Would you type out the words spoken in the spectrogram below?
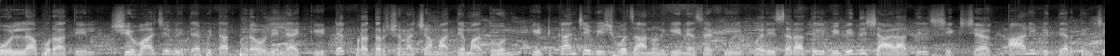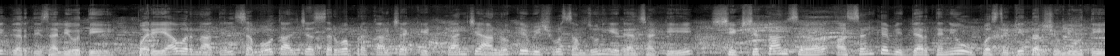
कोल्हापुरातील शिवाजी विद्यापीठात भरवलेल्या कीटक प्रदर्शनाच्या माध्यमातून कीटकांचे विश्व जाणून घेण्यासाठी परिसरातील विविध शाळातील शिक्षक आणि विद्यार्थ्यांची गर्दी झाली होती. पर्यावरणातील सभोवतालच्या सर्व प्रकारच्या कीटकांचे अनोखे विश्व समजून घेण्यासाठी शिक्षकांसह असंख्य विद्यार्थ्यांनी उपस्थिती दर्शवली होती.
